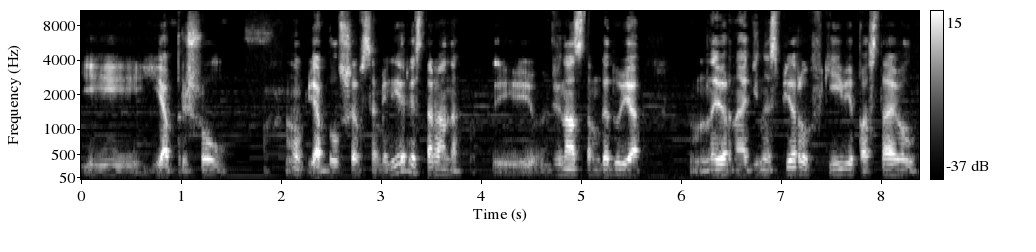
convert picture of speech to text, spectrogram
и я пришел, ну, я был шеф-сомелье ресторана, и в 2012 году я, наверное, один из первых в Киеве поставил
